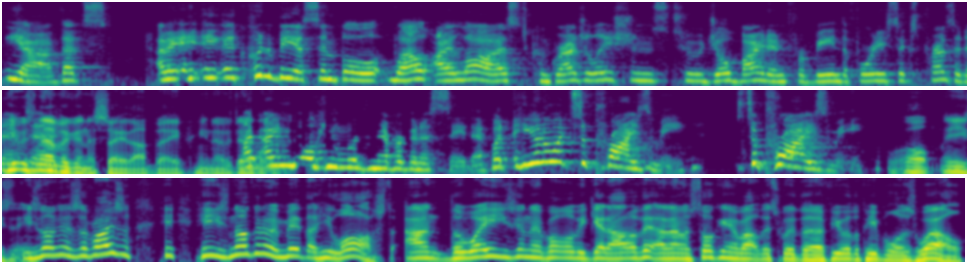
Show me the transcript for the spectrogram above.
yeah, that's. I mean, it, it couldn't be a simple. Well, I lost. Congratulations to Joe Biden for being the 46th president. He was never going to say that, babe. You know. I, I know he was never going to say that, but you know what? Surprised me. Surprise me. Well, he's he's not going to surprise. He he's not going to admit that he lost, and the way he's going to probably get out of it. And I was talking about this with a few other people as well.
